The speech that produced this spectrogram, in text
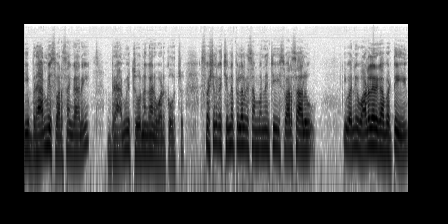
ఈ బ్రాహ్మీ స్వరసం కానీ బ్రాహ్మీ చూర్ణం కానీ వాడుకోవచ్చు. స్పెషల్గా చిన్నపిల్లలకు సంబంధించి ఈ స్వరసాలు ఇవన్నీ వాడలేరు కాబట్టి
